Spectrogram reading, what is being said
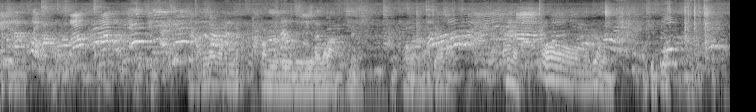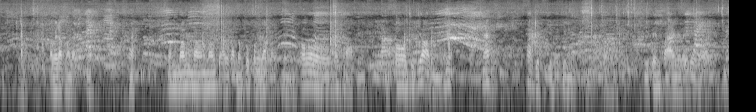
มากินของอร่อยๆสนุกบรรยากาศได้แล้วเรามาดูนะว่ามีมีมีมีอะไรบ้างนี่ โอ้อาเจียมานี่ไงโอ้เยี่ยมเลยของกินเปรี้ยวเอาไปรับมาแล้วนี่ยนะน้องน้องน้องน้องเจ้ากับน้องปุ๊กก็ไปรับมานี่โอ้บรรยากาศนี่โอ้สุดยอดเลยเนี่ยนะถ้าหยิบหยิบมากินเนี่ยมีเฟรนช์ฟรายอะไรเรียบร้อยนี่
